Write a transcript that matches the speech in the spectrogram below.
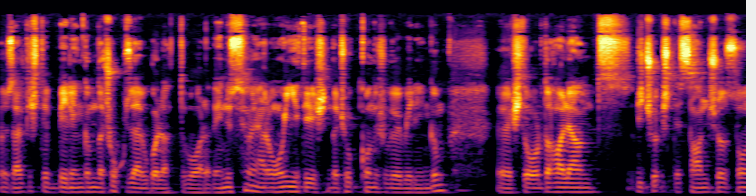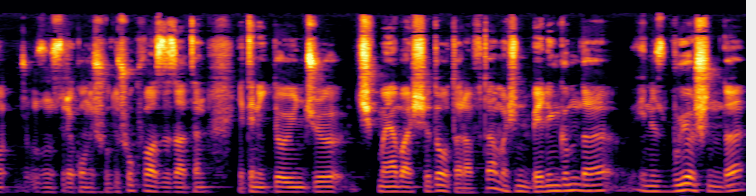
özellikle işte Bellingham da çok güzel bir gol attı bu arada. Henüz yani 17 yaşında çok konuşuluyor Bellingham. Ee işte orada Haaland, birçok işte Sancho son, uzun süre konuşuldu. Çok fazla zaten yetenekli oyuncu çıkmaya başladı o tarafta ama şimdi Bellingham da henüz bu yaşında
